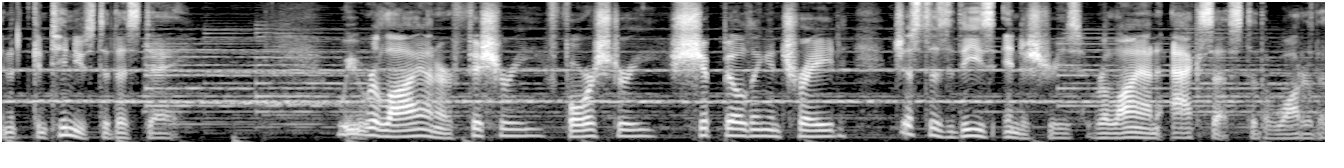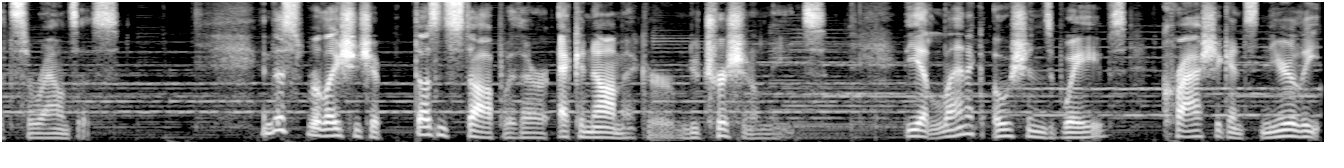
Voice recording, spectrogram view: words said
and it continues to this day. We rely on our fishery, forestry, shipbuilding, and trade, just as these industries rely on access to the water that surrounds us. And this relationship doesn't stop with our economic or nutritional needs. The Atlantic Ocean's waves crash against nearly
